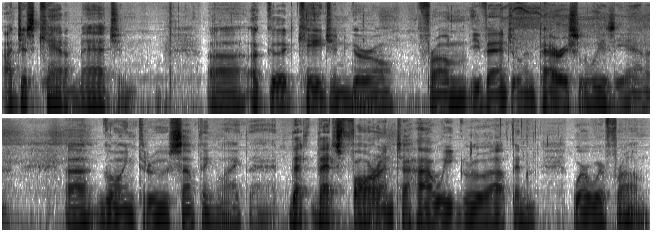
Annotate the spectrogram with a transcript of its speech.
I just can't imagine uh, a good Cajun girl from Evangeline Parish, Louisiana, uh, going through something like that. That that's foreign to how we grew up and where we're from.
